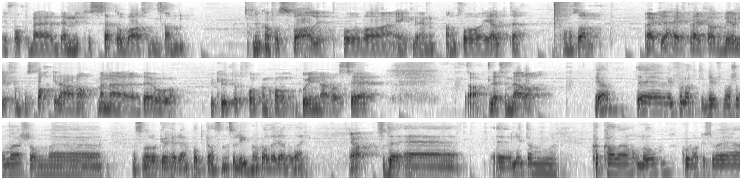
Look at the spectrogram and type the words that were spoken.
i forhold til med det med nyttårssett, og hva som kan du kan få svar litt på hva egentlig en kan få hjelp til. eller noe sånt. Jeg er ikke helt, helt klar, Det blir jo litt sånn på sparket det her nå, men eh, det er jo det er kult at folk kan gå inn der og se ja, lese mer, da. Ja, det, vi får lagt ut informasjon der som eh, altså Når dere hører den podkasten, så ligger det nok allerede der. Ja. Så det er eh, litt om hva det handler om, hvor dere skal være.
